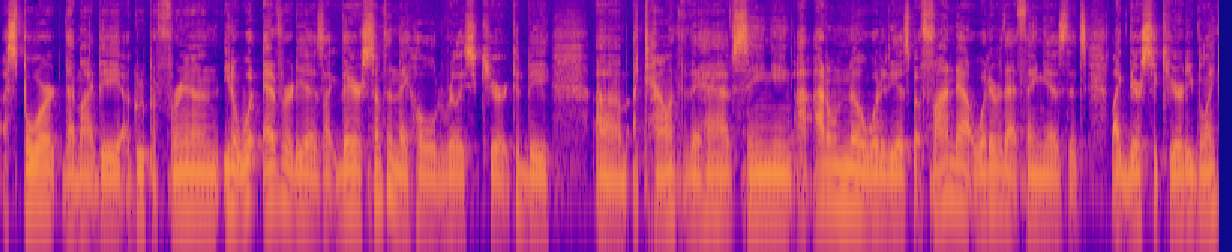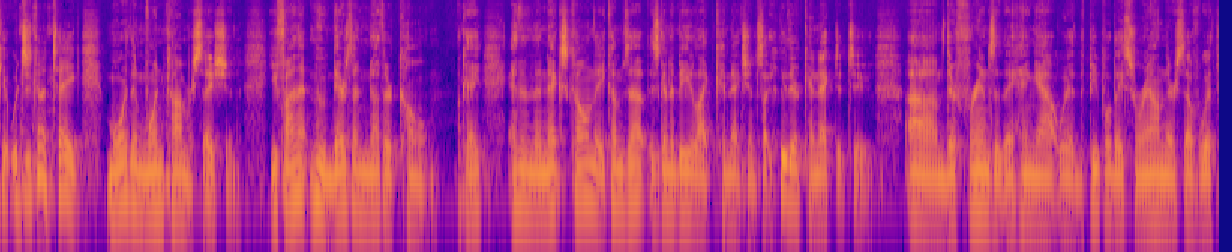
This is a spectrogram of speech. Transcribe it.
a sport that might be a group of friends you know whatever it is like there's something they hold really secure. It could be um, a talent that they have singing I, I, don't know what it is but find out whatever that thing is that's like their security blanket which is going to take more than one conversation. You find that move there's another comb Okay. And then the next cone that comes up is going to be like connections, like who they're connected to, um, their friends that they hang out with, the people they surround themselves with.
